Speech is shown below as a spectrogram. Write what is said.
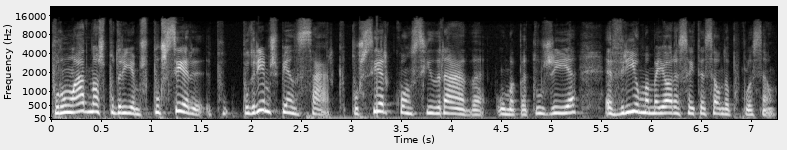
por um lado nós poderíamos, por ser, poderíamos pensar que por ser considerada uma patologia, haveria uma maior aceitação da população.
